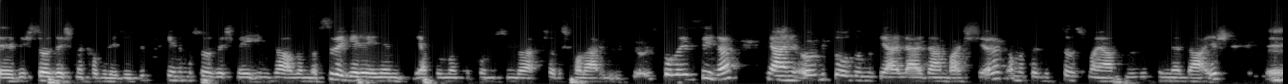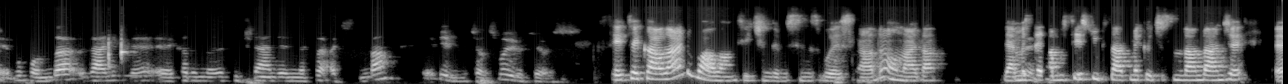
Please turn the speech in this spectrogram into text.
e, bir sözleşme kabul edildi. Türkiye'nin bu sözleşmeyi imzalaması ve gereğinin yapılması konusunda çalışmalar yürütüyoruz. Dolayısıyla yani örgütlü olduğumuz yerlerden başlayarak ama tabii çalışma hayatının bütününe dair e, bu konuda özellikle e, kadınların güçlendirilmesi açısından e, bir çalışma yürütüyoruz. STK'larla bağlantı içinde misiniz bu esnada? Onlardan yani evet. mesela bu ses yükseltmek açısından bence e,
